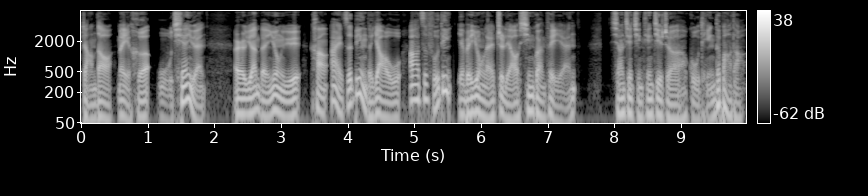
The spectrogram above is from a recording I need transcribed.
涨到每盒五千元，而原本用于抗艾滋病的药物阿兹福定也被用来治疗新冠肺炎。详情，请听记者古婷的报道。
